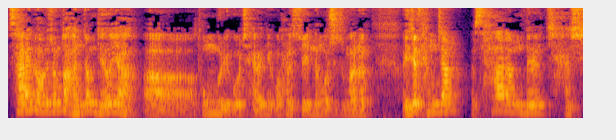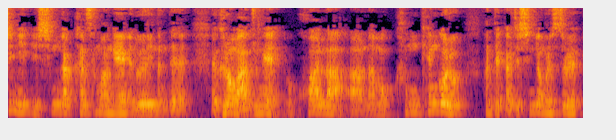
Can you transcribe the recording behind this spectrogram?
사람이 어느 정도 안정되어야 아, 동물이고 자연이고 할 수 있는 것이지만은 이제 당장 사람들 자신이 심각한 상황에 놓여 있는데 그런 와중에 코알라, 아, 나무, 캥거루 한테까지 신경을 쓸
